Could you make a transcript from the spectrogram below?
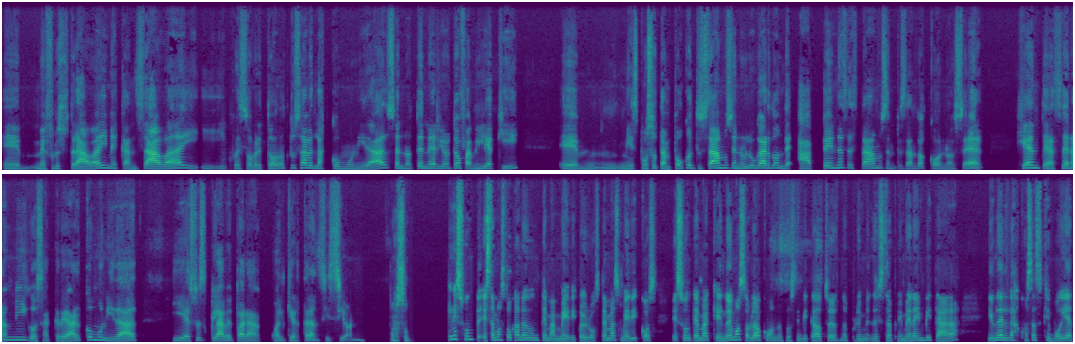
eh, me frustraba y me cansaba y, pues sobre todo, tú sabes, la comunidad, o sea, no tener, yo no tengo familia aquí, eh, mi esposo tampoco, entonces estábamos en un lugar donde apenas estábamos empezando a conocer gente, a ser amigos, a crear comunidad y eso es clave para cualquier transición. Por supuesto. estamos tocando un tema médico y los temas médicos es un tema que no hemos hablado con nuestros invitados, tú nuestra primera invitada y una de las cosas que voy a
